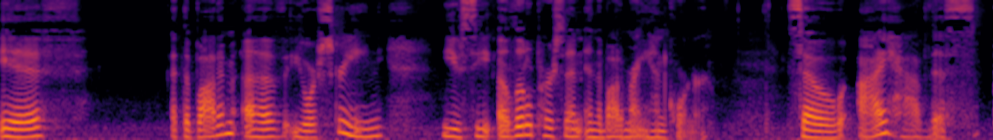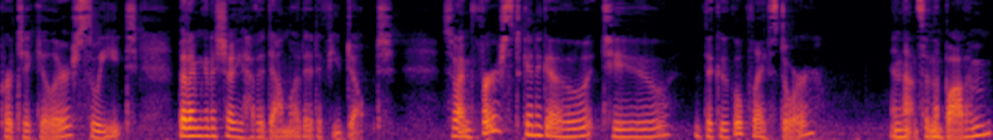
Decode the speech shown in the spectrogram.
if at the bottom of your screen you see a little person in the bottom right hand corner. So I have this particular suite, but I'm going to show you how to download it if you don't. So I'm first going to go to the Google Play Store, and that's in the bottom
